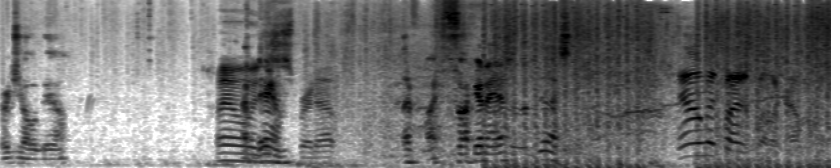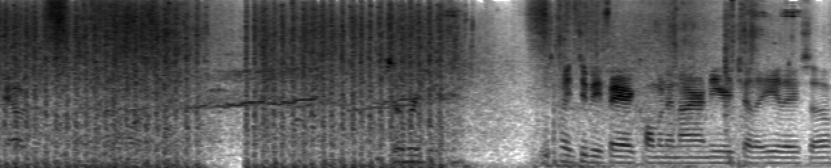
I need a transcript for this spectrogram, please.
Where'd y'all go? Well, ah, God it's damn. just spread out. Left my fucking ass in the dust. yeah, I'm gonna try this one like out. It's over here. I mean, to be fair, Coleman and I aren't near each other either, so.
